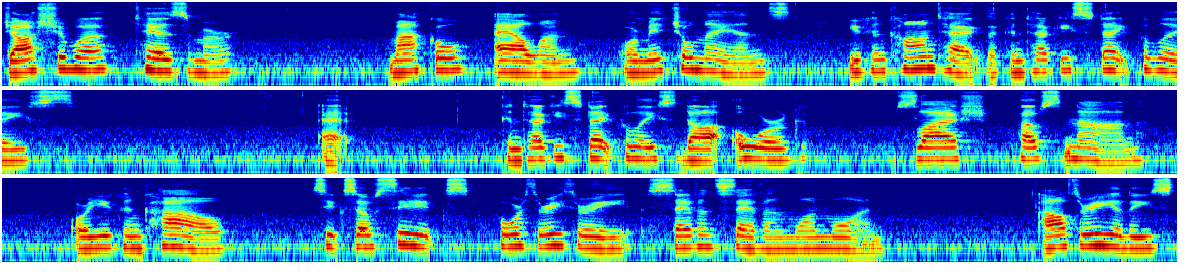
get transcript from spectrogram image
Joshua Tesmer, Michael Allen, or Mitchell Mans, you can contact the Kentucky State Police at kentuckystatepolice.org slash post 9 or you can call oh 606-433-7711. All three of these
